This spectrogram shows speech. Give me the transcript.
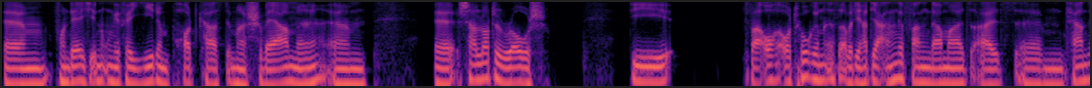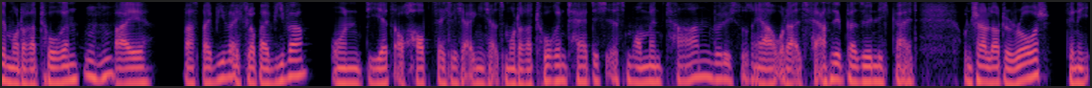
ähm, von der ich in ungefähr jedem Podcast immer schwärme. Ähm, äh, Charlotte Roche, die zwar auch Autorin ist, aber die hat ja angefangen damals als ähm, Fernsehmoderatorin mhm. bei, was bei Viva? Ich glaube bei Viva. Und die jetzt auch hauptsächlich eigentlich als Moderatorin tätig ist, momentan würde ich so sagen, ja, oder als Fernsehpersönlichkeit. Und Charlotte Roche finde ich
